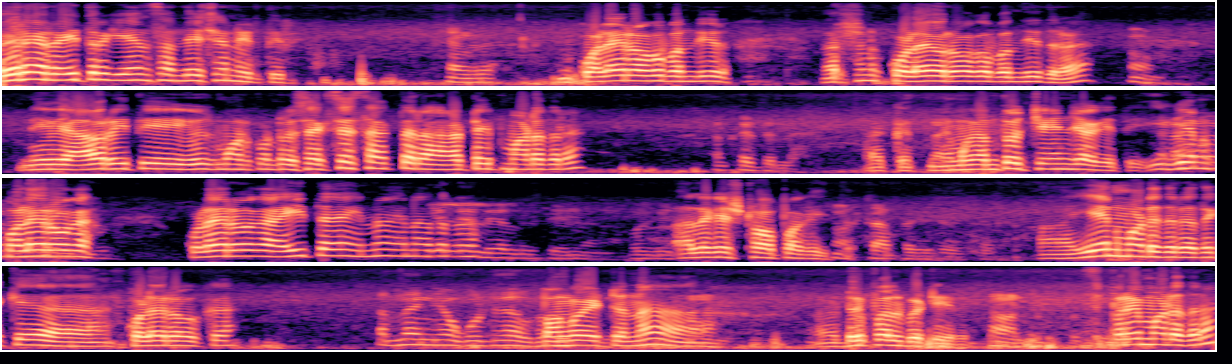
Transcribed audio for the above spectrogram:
ಬೇರೆ ರೈತರಿಗೆ ಏನು ಸಂದೇಶ ನೀಡ್ತೀರಿ? ಹೆಂಗ್ರೆ? ಕೊಳೆ ರೋಗ ಬಂದಿರ ಅರ್ಶನ ಕೊಳೆ ರೋಗ ಬಂದಿದ್ರೆ ನೀವು ಯಾವ ರೀತಿ ಯೂಸ್ ಮಾಡ್ಕೊಂಡ್ರೆ ಸಕ್ಸಸ್ ಆಗ್ತಾರೆ ಆ ಟೈಪ್ ಮಾಡಿದ್ರೆ? ಆಕೈತಿಲ್ಲ. ಆಕೈತಿ. ನಿಮಗಂತೂ ಚೇಂಜ್ ಆಗೈತಿ. ಈಗೇನು ಕೊಳೆ ರೋಗ? ಕೊಳೆ ರೋಗ ಐತೆ ಇನ್ನೂ ಏನಾದರೂ? ಅಲ್ಲಿಗೆ ಸ್ಟಾಪ್ ಆಗೈತೆ. ಸ್ಟಾಪ್ ಆಗೈತೆ ಏನು ಮಾಡಿದ್ರಿ ಅದಕ್ಕೆ ಕೊಳೆ ರೋಗಕ್ಕೆ? ಅದನ್ನ ನೀವು ಕೊಟ್ಟಿದ್ದೆ ಪಂಗೋಯಿಟನ್ನು ಡ್ರಿಪ್ಪಲ್ಲಿ ಬಿಟ್ಟಿರಿ. ಸ್ಪ್ರೇ ಮಾಡಿದ್ರೆ?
